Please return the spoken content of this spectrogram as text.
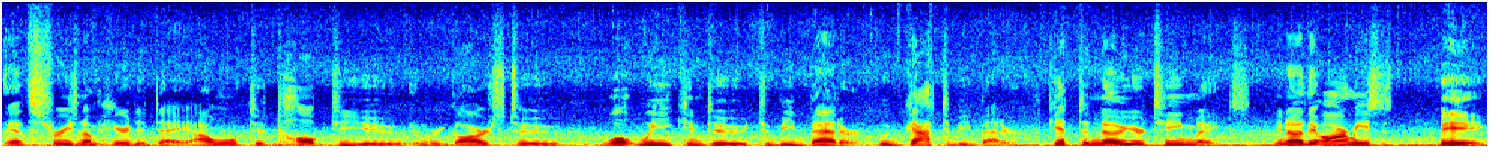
That's the reason I'm here today. I want to talk to you in regards to what we can do to be better. We've got to be better. Get to know your teammates. You know, the Army's big,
